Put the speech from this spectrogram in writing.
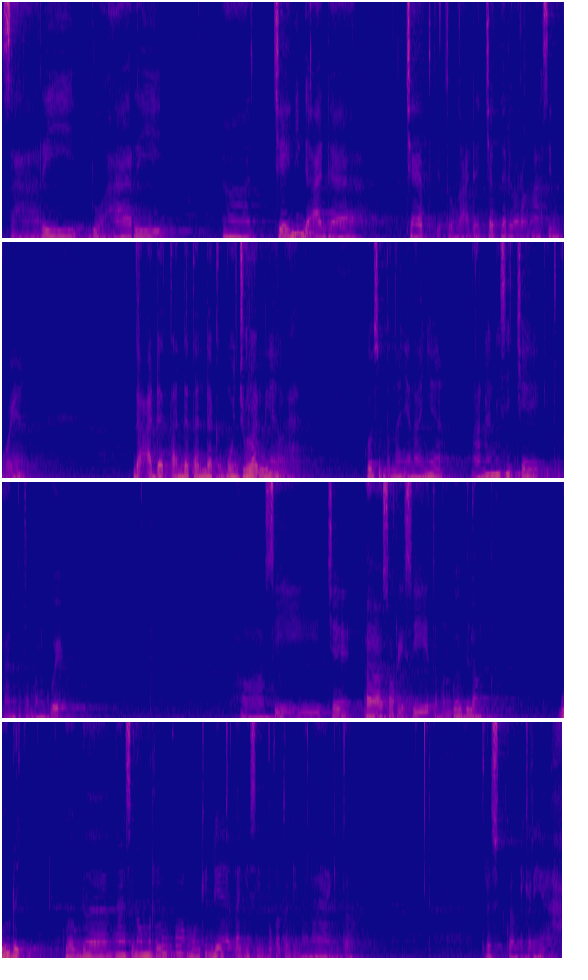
sehari dua hari. Uh, C ini nggak ada chat gitu nggak ada chat dari orang asing pokoknya nggak ada tanda-tanda kemunculannya lah. Gue sempet nanya-nanya mana nih si C? Gitu kan ke teman gue. Uh, si C uh, sorry si teman gue bilang gue udah gue udah ngasih nomor lu kok mungkin dia lagi sibuk atau gimana gitu. Terus gue mikirnya ah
